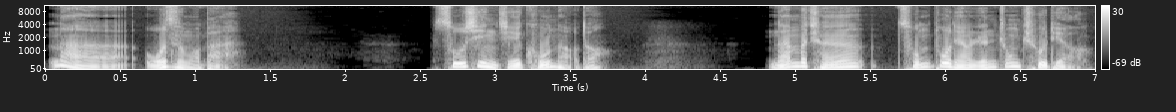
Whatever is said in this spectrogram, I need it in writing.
那我怎么办？苏信杰苦恼道：“难不成从不良人中抽调？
